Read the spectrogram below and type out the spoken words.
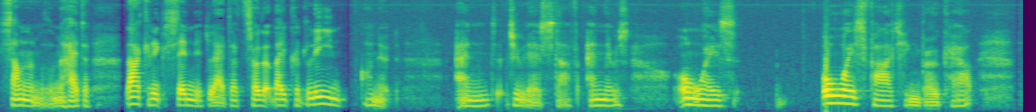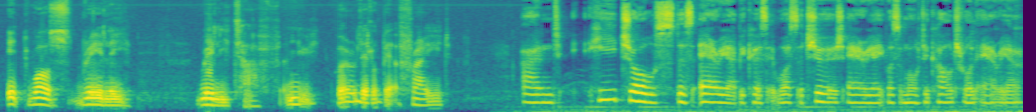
Some of them had a, like an extended ladder so that they could lean on it and do their stuff. And there was always, always fighting broke out. It was really really tough, and you were a little bit afraid. And he chose this area because it was a Jewish area, it was a multicultural area.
